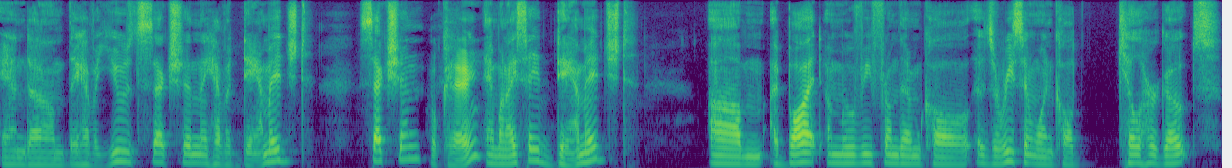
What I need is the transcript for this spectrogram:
And um, they have a used section. They have a damaged section. Okay. And when I say damaged, um, I bought a movie from them called. It was a recent one called "Kill Her Goats."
